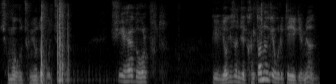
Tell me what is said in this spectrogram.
시험하고 중요하다고 했죠. She had helped. 그 여기서 이제 간단하게 이렇게 얘기하면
